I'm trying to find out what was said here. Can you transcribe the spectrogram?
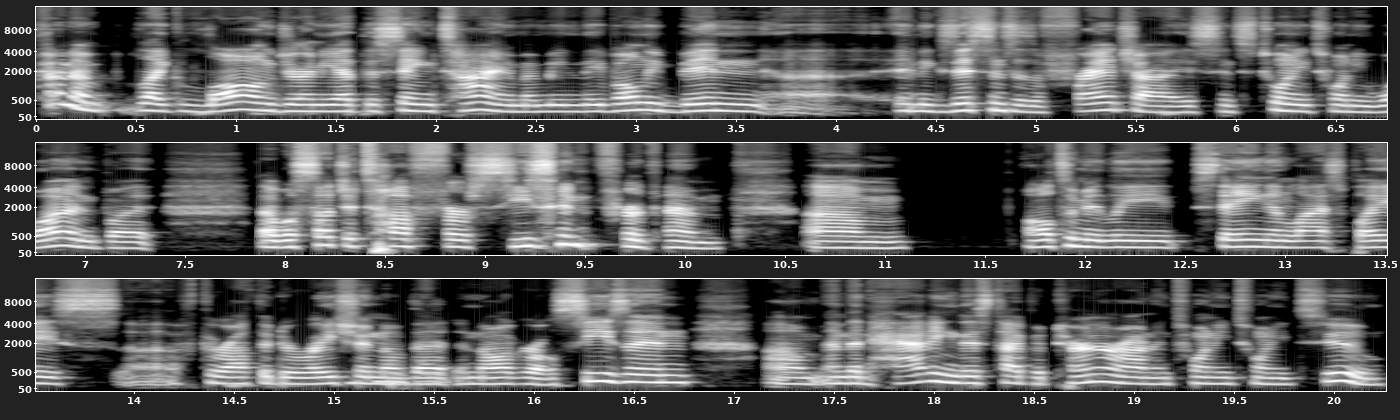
kind of like long journey at the same time. I mean, they've only been uh, in existence as a franchise since 2021, but that was such a tough first season for them. Um, ultimately staying in last place uh, throughout the duration mm-hmm. of that inaugural season, um, and then having this type of turnaround in 2022.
